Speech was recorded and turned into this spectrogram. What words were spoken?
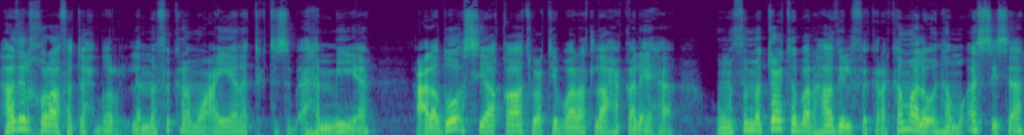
هذه الخرافة تحضر لما فكرة معينة تكتسب أهمية على ضوء سياقات واعتبارات لاحقة لها ومن ثم تعتبر هذه الفكرة كما لو إنها مؤسسة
